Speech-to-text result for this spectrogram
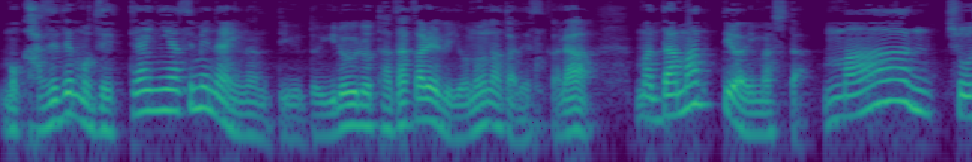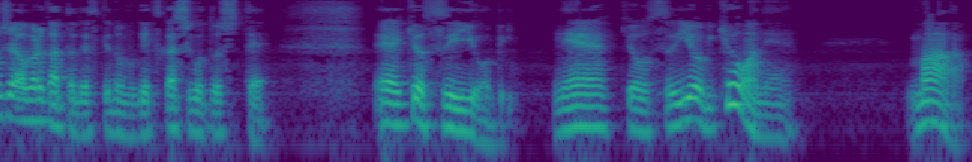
もう風邪でも絶対に休めないなんて言うと色々叩かれる世の中ですから、まあ黙ってはいました。まあ、調子は悪かったですけども、月火仕事して。えー、今日水曜日。ね、今日水曜日。今日はね、まあ、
